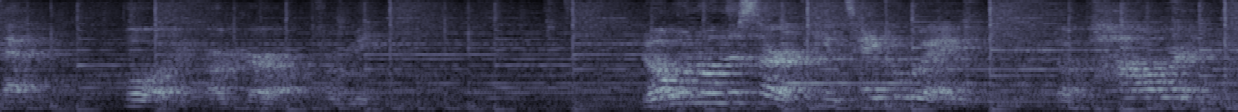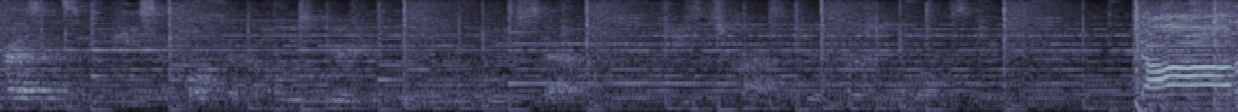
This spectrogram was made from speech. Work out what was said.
that boy or girl from me. No one on this earth can take away the power and presence and peace and hope that the Holy Spirit can give you when you accept Jesus Christ as your personal Lord and Savior. God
